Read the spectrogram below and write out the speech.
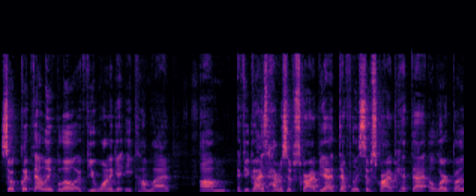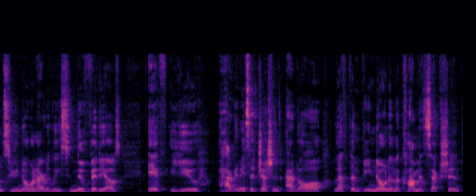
So click that link below if you want to get Ecom Lad. Um, if you guys haven't subscribed yet, definitely subscribe. Hit that alert button so you know when I release new videos. If you have any suggestions at all, let them be known in the comment section.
